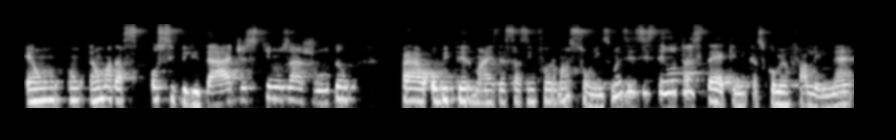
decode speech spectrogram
é, um, um, é uma das possibilidades que nos ajudam para obter mais dessas informações. Mas existem outras técnicas, como eu falei, né?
